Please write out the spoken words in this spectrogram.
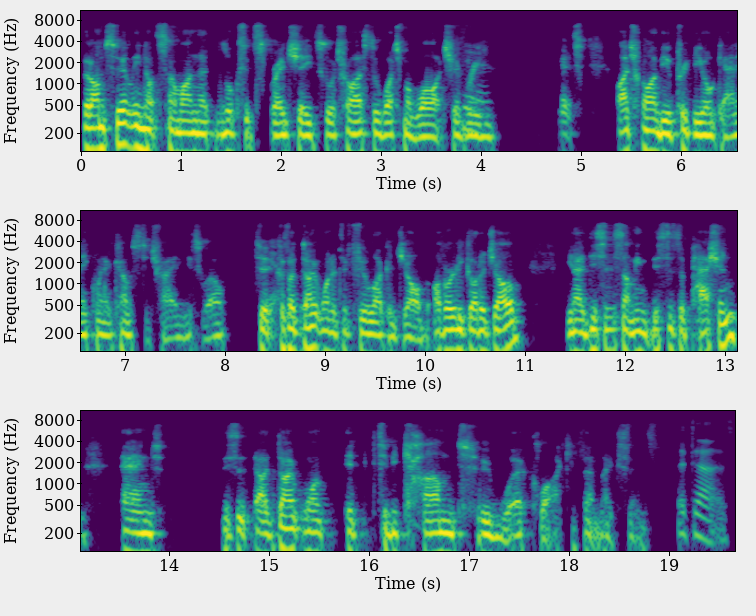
but I'm certainly not someone that looks at spreadsheets or tries to watch my watch every. Yeah. I try and be pretty organic when it comes to training as well, because yeah. I don't want it to feel like a job. I've already got a job. You know, this is something. This is a passion, and this is. I don't want it to become too work-like, if that makes sense. It does.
